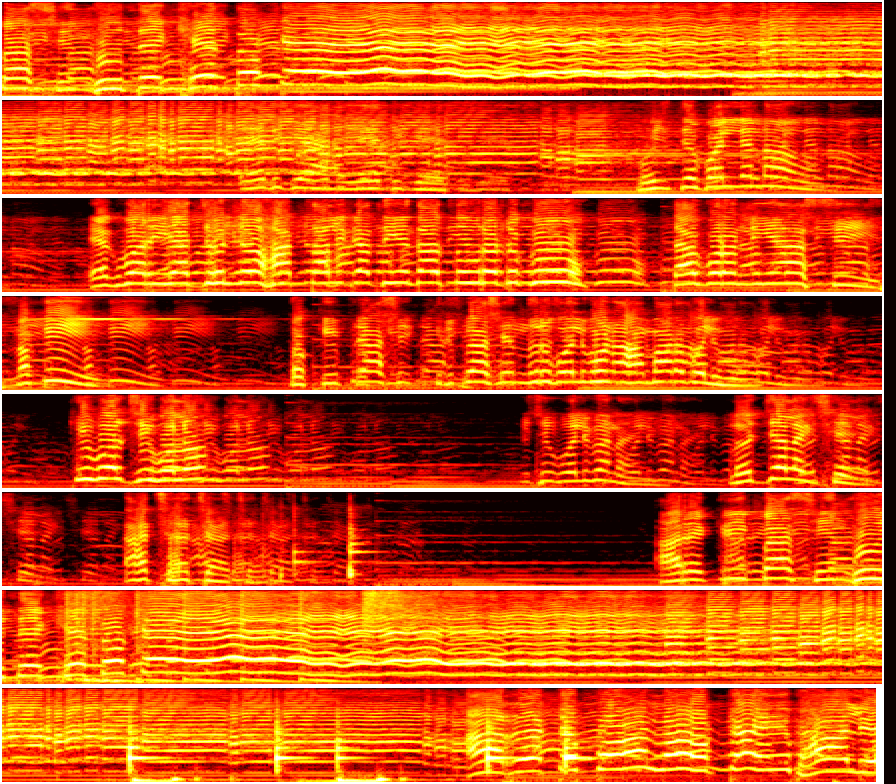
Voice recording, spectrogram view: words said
কৃপা সিন্ধু দেখে তোকে। বুঝতে পারলে না? একবার ইয়ার জন্য হাত তালিকা দিয়ে দাও তোমরা তারপর নিয়ে আসছি নাকি? তো কৃপা কৃপা সিন্ধুর বলব না, আমার বলব? কি বলছি বলো? কিছু বলবে না? লজ্জা লাগছে? আচ্ছা আচ্ছা আচ্ছা। আরে কৃপা সিন্ধু দেখে তোকে। পলকেই ভালো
